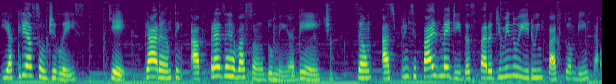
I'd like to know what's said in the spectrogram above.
e a criação de leis que garantem a preservação do meio ambiente são as principais medidas para diminuir o impacto ambiental.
